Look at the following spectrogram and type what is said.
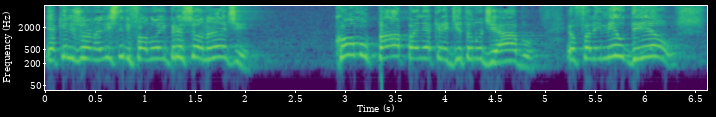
e aquele jornalista ele falou: é impressionante, como o Papa ele acredita no diabo. Eu falei: meu Deus,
